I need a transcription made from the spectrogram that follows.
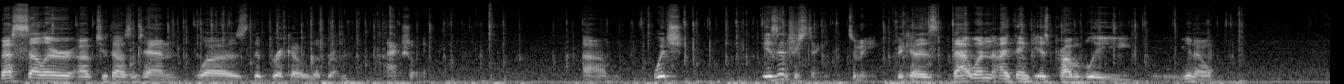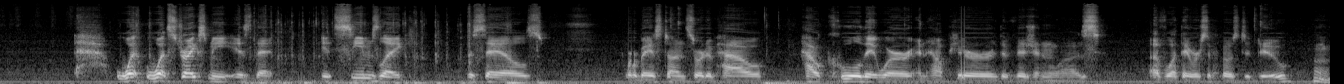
bestseller of 2010 was the Bricko Libram, actually, um, which is interesting to me because that one I think is probably, you know, what what strikes me is that it seems like the sales were based on sort of how how cool they were and how pure the vision was of what they were supposed to do Hmm.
